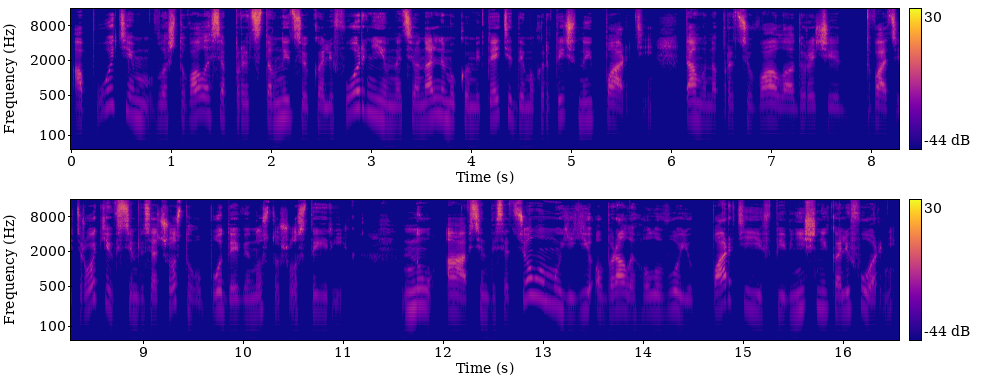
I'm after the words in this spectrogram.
а потім влаштувалася представницею Каліфорнії в Національному комітеті демократичної партії. Там вона працювала, до речі, 20 років з 76 по 96 рік. Ну а в 77-му її обрали головою партії в Північній Каліфорнії.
